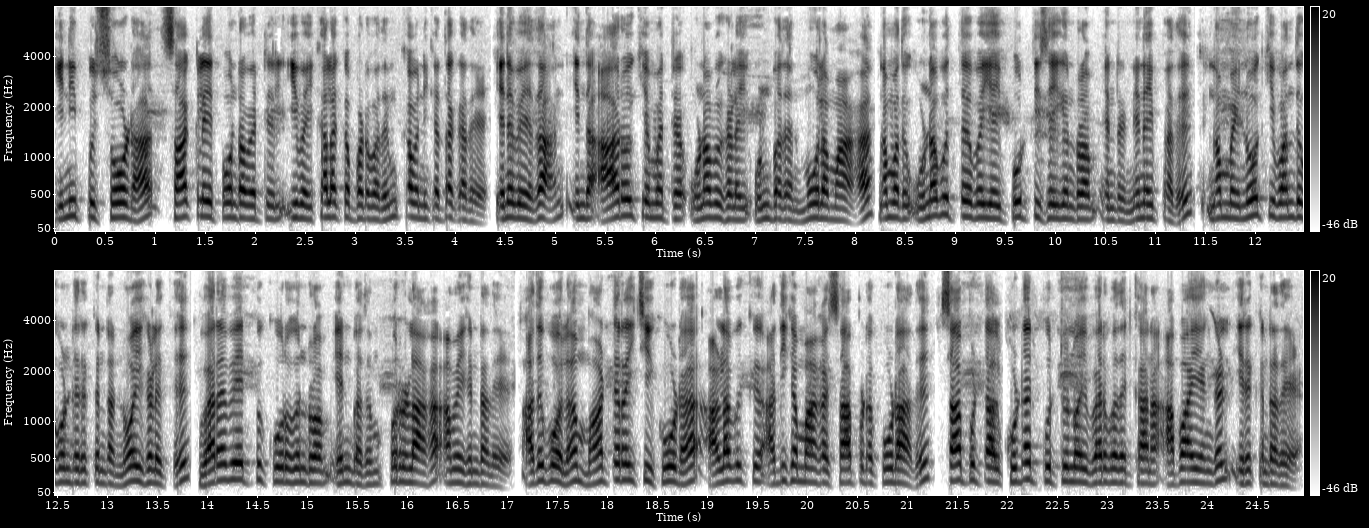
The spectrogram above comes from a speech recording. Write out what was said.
இனிப்பு சோடா சாக்லேட் போன்றவற்றில் இவை கலக்கப்படுவதும் கவனிக்கத்தக்கது. எனவேதான் இந்த ஆரோக்கியமற்ற உணவுகளை உண்பதன் மூலமாக நமது உணவு தேவையை பூர்த்தி செய்கின்றோம் என்று நினைப்பது நம்மை நோக்கி வந்து கொண்டிருக்கின்ற நோய்களுக்கு வரவேற்பு கூறுகின்றோம் என்பதும் பொருளாக அமைகின்றது. அதுபோல மாட்டிறைச்சி கூட அளவுக்கு அதிகமாக சாப்பிடக்கூடாது. சாப்பிட்டால் குடற் புற்றுநோய் வருவதற்கான அபாயங்கள் இருக்கின்றது.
